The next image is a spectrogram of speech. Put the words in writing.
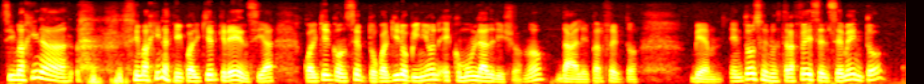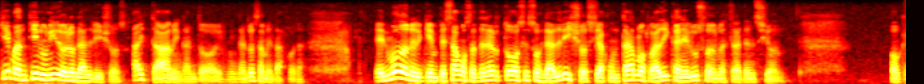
¿Se imagina, ¿Se imagina que cualquier creencia, cualquier concepto, cualquier opinión es como un ladrillo, ¿no? Dale, perfecto. Bien, entonces nuestra fe es el cemento que mantiene unidos los ladrillos. Ahí está, me encantó, me encantó esa metáfora. El modo en el que empezamos a tener todos esos ladrillos y a juntarlos radica en el uso de nuestra atención. Ok.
